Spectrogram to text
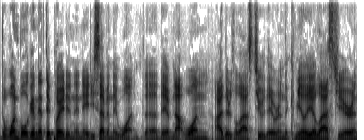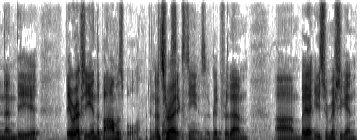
the one bowl game that they played in in '87, they won. Uh, they have not won either of the last two. They were in the Camellia last year, and then the they were actually in the Bahamas Bowl in That's right. 2016. So good for them. Um, but yeah, Eastern Michigan,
